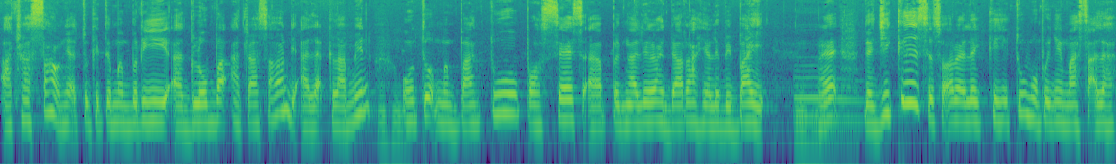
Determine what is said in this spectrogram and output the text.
ultrasound iaitu kita memberi uh, gelombang ultrasound di alat kelamin mm-hmm. untuk membantu proses uh, pengaliran darah yang lebih baik. Hmm. Right? Dan jika seseorang lelaki itu mempunyai masalah,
